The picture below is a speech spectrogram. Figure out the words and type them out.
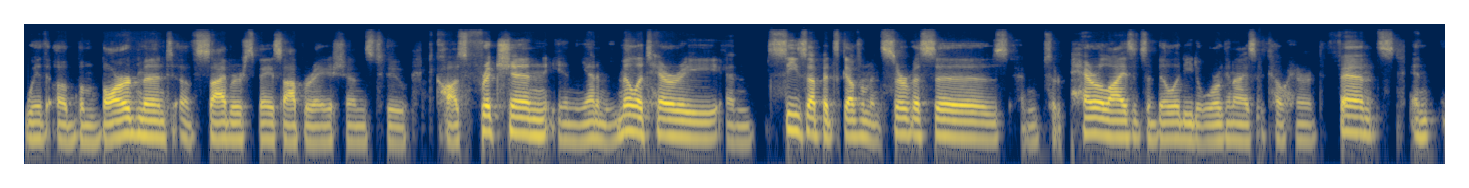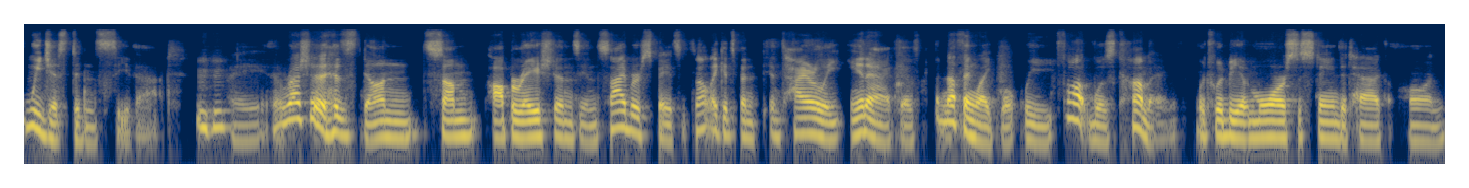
with a bombardment of cyberspace operations to cause friction in the enemy military and seize up its government services and sort of paralyze its ability to organize a coherent defense. And we just didn't see that. Mm-hmm. Right? Russia has done some operations in cyberspace. It's not like it's been entirely inactive, but nothing like what we thought was coming, which would be a more sustained attack on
